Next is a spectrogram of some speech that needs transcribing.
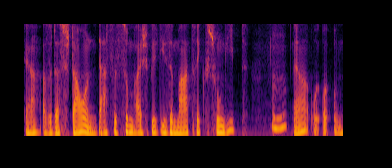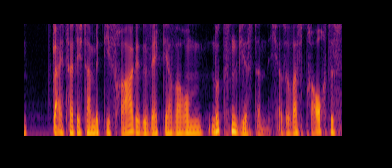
Ja, also das Staunen, dass es zum Beispiel diese Matrix schon gibt. Mhm. Ja, und, und- gleichzeitig damit die Frage geweckt, ja, warum nutzen wir es dann nicht? Also was braucht es,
